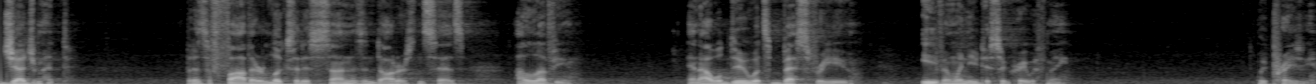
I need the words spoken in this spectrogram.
judgment. But as a father looks at his sons and daughters and says, I love you, and I will do what's best for you, even when you disagree with me. We praise you.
